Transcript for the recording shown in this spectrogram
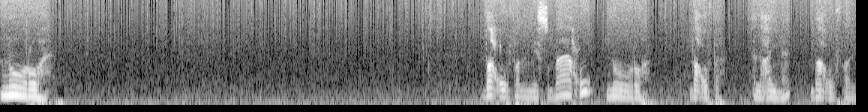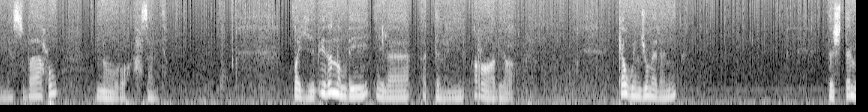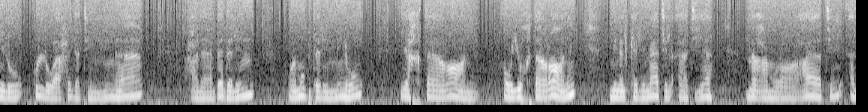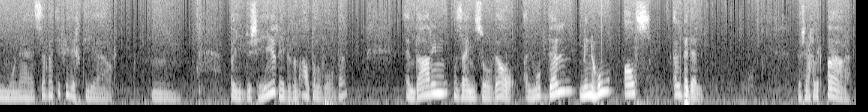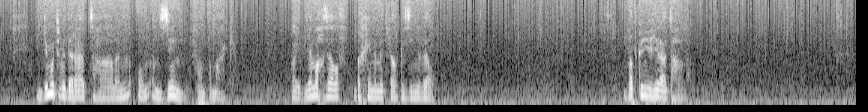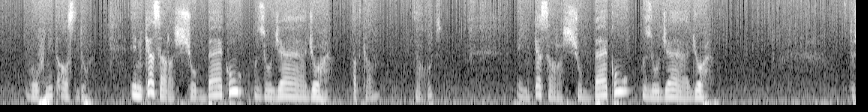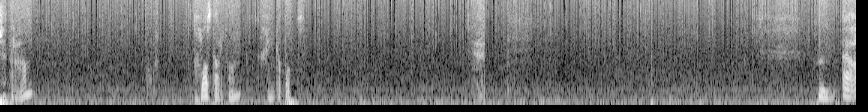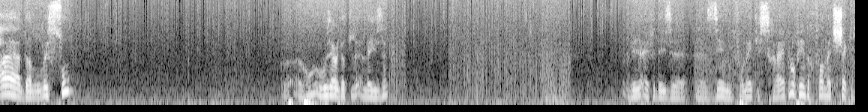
نوره. ضعف المصباح نوره. ضعف العين ضعف المصباح نوره. أحسنت. طيب إذا نمضي إلى التمرين الرابع. كون جملا تشتمل كل واحدة منها على بدل ومبدل منه يختاران. أو يختاران من الكلمات الآتية مع مراعاة المناسبة في الاختيار طيب dus hier hebben we een aantal woorden en daarin zijn zowel al-mubdal minhu als al-badal dus eigenlijk paren die moeten we eruit halen om een zin van te maken طيب je mag zelf beginnen met welke zin je wil wat kun je hieruit halen we hoeven niet alles te doen انكسر الشباك زجاجه dat kan heel goed انكسر الشباك زجاجه dus het raam het glas daarvan ging kapot أعاد اللص hoe, zou je dat lezen? Wil je even deze uh, zin fonetisch schrijven of in ieder geval met shakli?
